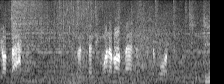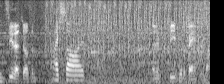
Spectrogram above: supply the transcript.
your back. I'm sending one of our bandits to support you. You can see that, Justin. I saw it. And it's B for the Banshee Bomb.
